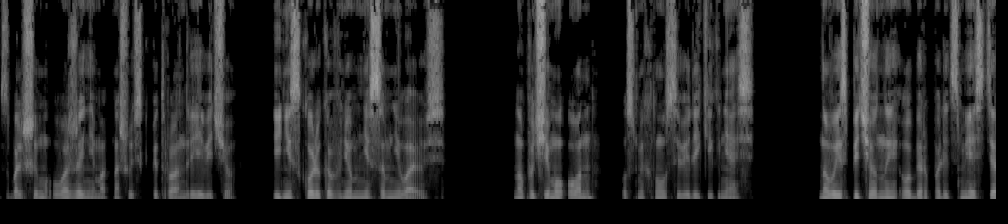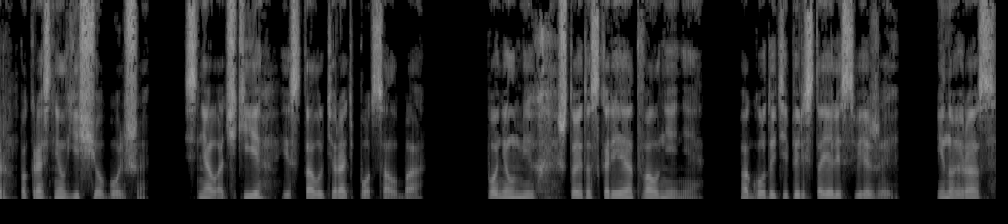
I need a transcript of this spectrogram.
с большим уважением отношусь к Петру Андреевичу и нисколько в нем не сомневаюсь». «Но почему он?» — усмехнулся великий князь. Новоиспеченный оберполицмейстер покраснел еще больше. Снял очки и стал утирать пот со лба. Понял Мих, что это скорее от волнения. Погоды теперь стояли свежие. Иной раз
